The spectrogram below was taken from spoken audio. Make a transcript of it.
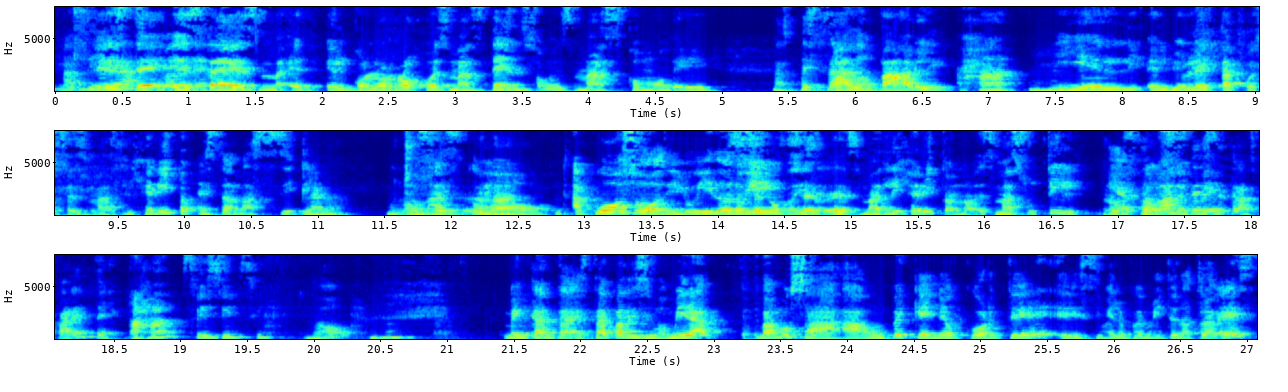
Más ligeras más Este, densas? es, el color rojo es más denso, es más como de más pesado. palpable. Ajá. Y el, el violeta pues es más ligerito. Está más, sí, claro. Mucho No sé, más como ajá. acuoso o diluido, no sí, sé cómo se- dice. es más ligerito, no, es más sutil. No, y hasta no más este transparente, Ajá, sí, sí, sí. ¿no? Me encanta, está padrísimo. Mira, vamos a, un pequeño corte, eh, si me lo permiten otra vez.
